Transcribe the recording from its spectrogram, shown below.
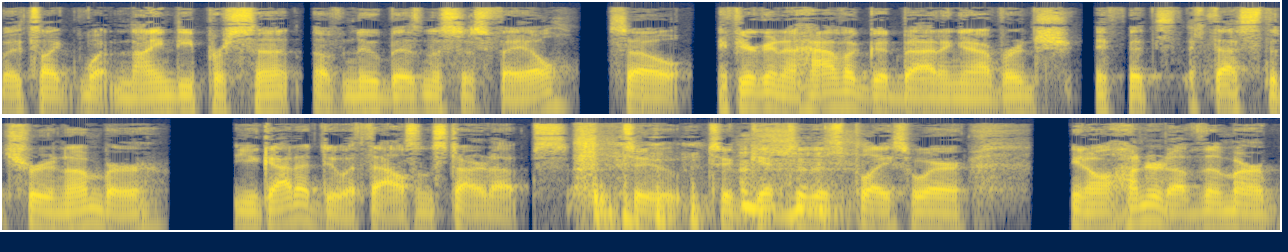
it's like what, 90% of new businesses fail. So if you're going to have a good batting average, if it's, if that's the true number, you got to do a thousand startups to, to get to this place where, you know, a hundred of them are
